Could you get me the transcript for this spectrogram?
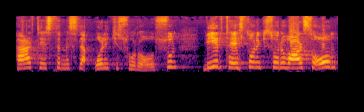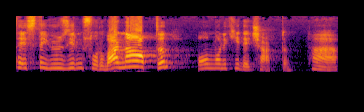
Her testte mesela 12 soru olsun. Bir testte 12 soru varsa 10 testte 120 soru var. Ne yaptın? 10 12'yi de çarptın. Ha.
